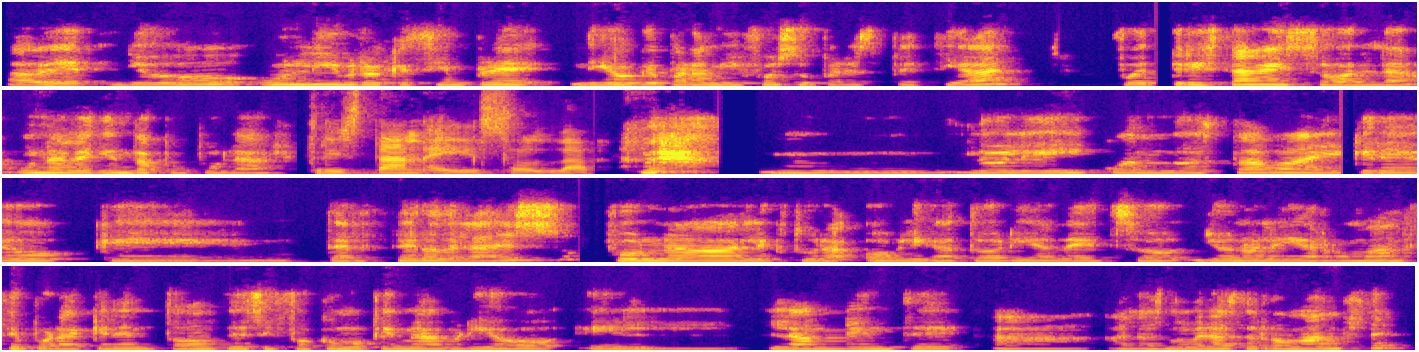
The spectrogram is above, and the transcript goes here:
A ver, yo un libro que siempre digo que para mí fue súper especial fue Tristán e Isolda, una leyenda popular. Tristán e Isolda. Mm, lo leí cuando estaba en, creo que tercero de la ESO. Fue una lectura obligatoria, de hecho yo no leía romance por aquel entonces y fue como que me abrió la mente a, las novelas de romance.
